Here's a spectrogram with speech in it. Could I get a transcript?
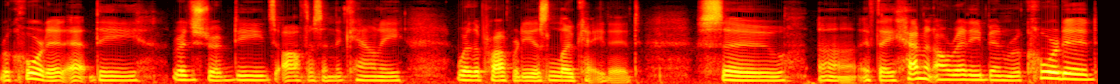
recorded at the register of deeds office in the county where the property is located. So uh, if they haven't already been recorded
